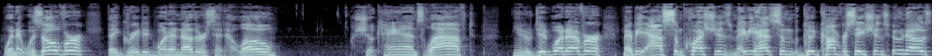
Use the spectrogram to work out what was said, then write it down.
when it was over, they greeted one another, said hello shook hands, laughed, you know, did whatever, maybe asked some questions, maybe had some good conversations, who knows?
